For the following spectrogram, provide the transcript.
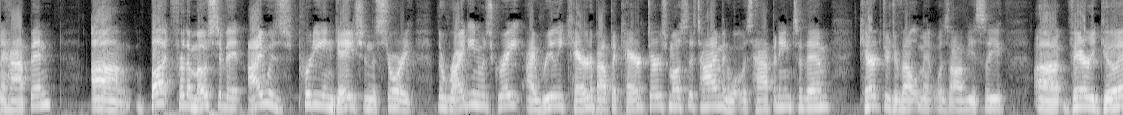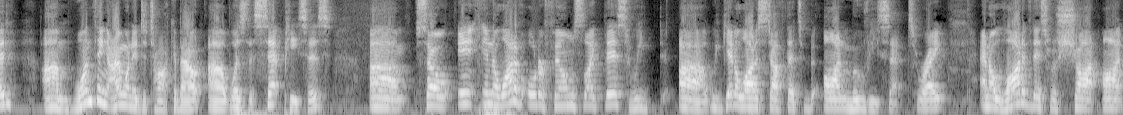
to happen. Um, but for the most of it, I was pretty engaged in the story. The writing was great. I really cared about the characters most of the time and what was happening to them. Character development was obviously uh, very good. Um, one thing I wanted to talk about uh, was the set pieces. Um, so in, in, a lot of older films like this, we uh, we get a lot of stuff that's on movie sets, right? And a lot of this was shot on.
